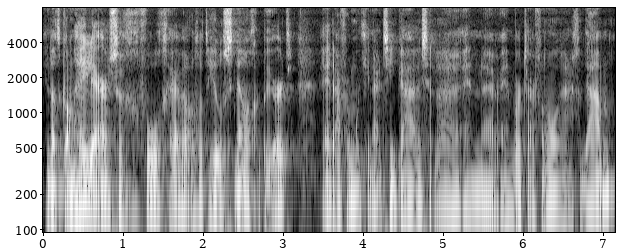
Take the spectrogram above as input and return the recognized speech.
En dat kan hele ernstige gevolgen hebben als dat heel snel gebeurt. daarvoor moet je naar het ziekenhuis en, uh, en, uh, en wordt daar van alles aan gedaan.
